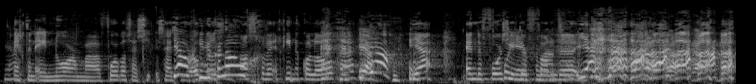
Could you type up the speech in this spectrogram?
ja. Echt een enorm voorbeeld. Zij, zij is Ja, ook gynaecoloog. geweest. Gynaecoloog? Ja. ja. En de voorzitter van de. informatie. Ja.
